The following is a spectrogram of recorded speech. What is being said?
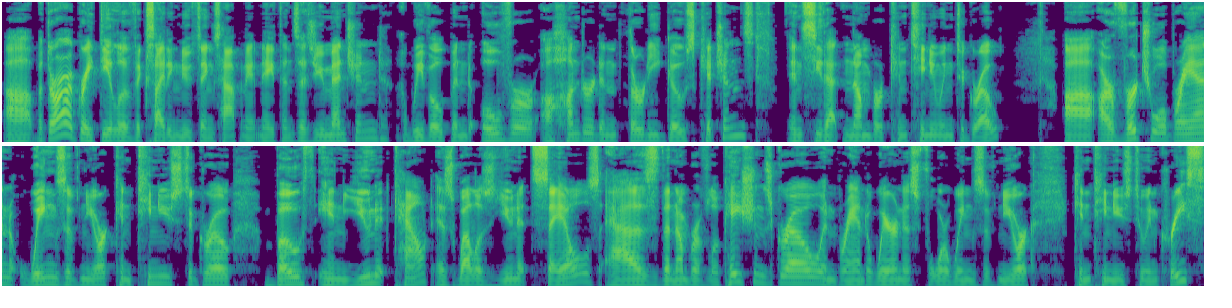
Uh, but there are a great deal of exciting new things happening at Nathan's. As you mentioned, we've opened over 130 ghost kitchens and see that number continuing to grow. Uh, our virtual brand, Wings of New York, continues to grow both in unit count as well as unit sales as the number of locations grow and brand awareness for Wings of New York continues to increase.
